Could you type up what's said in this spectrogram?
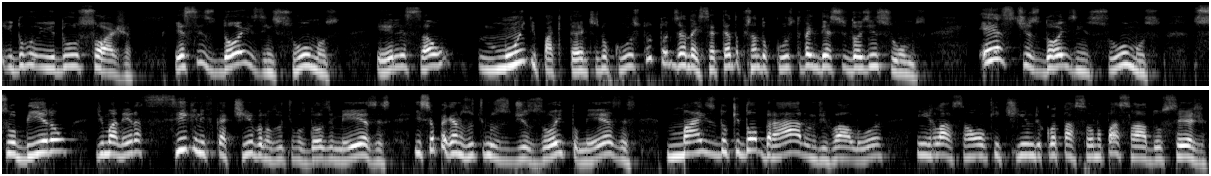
e do, e do soja. Esses dois insumos, eles são muito impactantes no custo. Estou dizendo aí, 70% do custo vem desses dois insumos. Estes dois insumos subiram de maneira significativa nos últimos 12 meses, e se eu pegar nos últimos 18 meses, mais do que dobraram de valor em relação ao que tinham de cotação no passado. Ou seja,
